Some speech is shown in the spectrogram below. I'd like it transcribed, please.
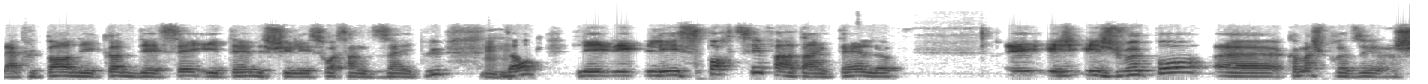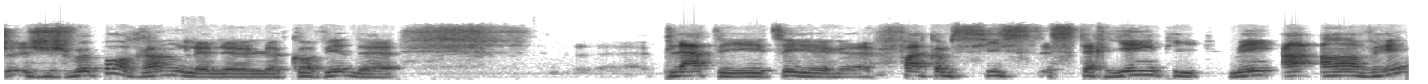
la plupart des cas de décès étaient chez les 70 ans et plus. Mm-hmm. Donc, les, les, sportifs en tant que tels, là, et, et, je veux pas, euh, comment je pourrais dire, je, je veux pas rendre le, le, COVID euh, plate et euh, faire comme si c'était rien. Puis, mais en, en vrai,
